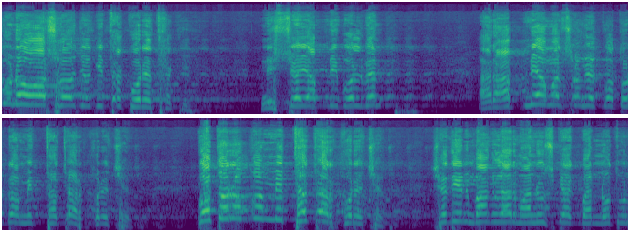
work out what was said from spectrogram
কোনো অসহযোগিতা করে থাকি। নিশ্চয়ই আপনি বলবেন, আর আপনি আমার সঙ্গে কতটা মিথ্যাচার করেছেন? কত রকম মিথ্যাচার করেছেন? সেদিন বাংলার মানুষকে একবার নতুন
